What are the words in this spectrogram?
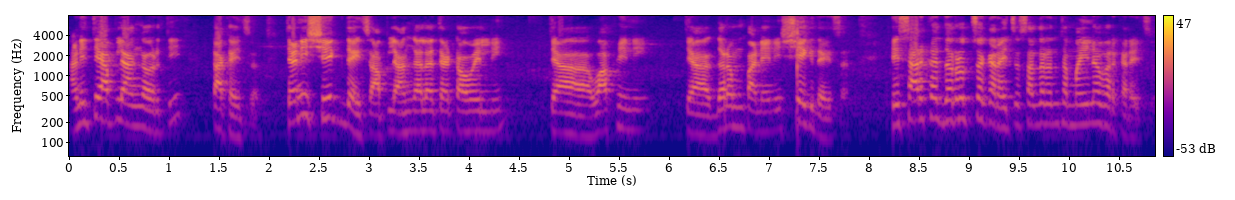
आणि ते आपल्या अंगावरती टाकायचं. त्याने शेक द्यायचा आपल्या अंगाला त्या टॉवेलनी त्या वाफेनी त्या गरम पाण्याने शेक द्यायचा. हे सारखं दररोजचं करायचं साधारणतः महिनाभर करायचं.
